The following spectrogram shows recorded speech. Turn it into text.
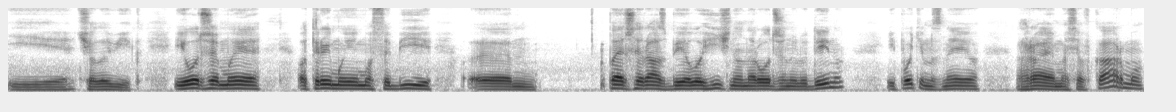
і чоловік. І отже, ми отримуємо собі ем, перший раз біологічно народжену людину, і потім з нею граємося в карму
